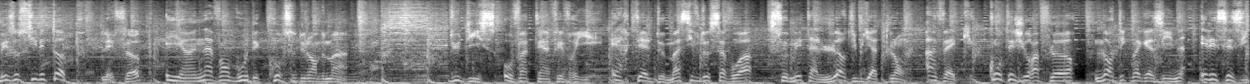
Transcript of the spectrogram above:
mais aussi les tops, les flops et un avant-goût des courses du lendemain. Du 10 au 21 février, RTL de Massif de Savoie se met à l'heure du biathlon avec Comté Juraflore, Nordic Magazine et les saisies.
